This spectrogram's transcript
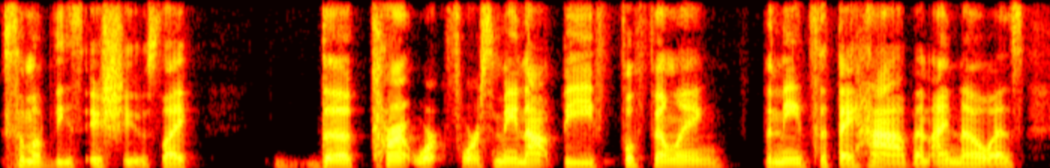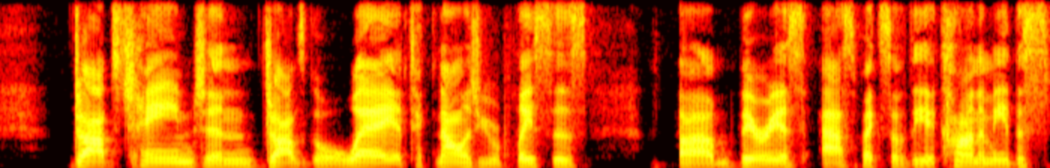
some of these issues. Like the current workforce may not be fulfilling the needs that they have. And I know as jobs change and jobs go away and technology replaces um, various aspects of the economy, this,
